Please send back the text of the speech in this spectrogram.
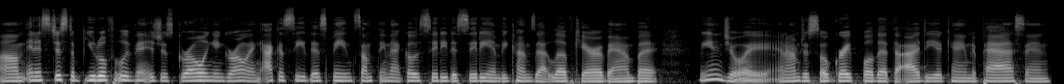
Um, and it's just a beautiful event. It's just growing and growing. I could see this being something that goes city to city and becomes that love caravan, but we enjoy it. And I'm just so grateful that the idea came to pass. And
